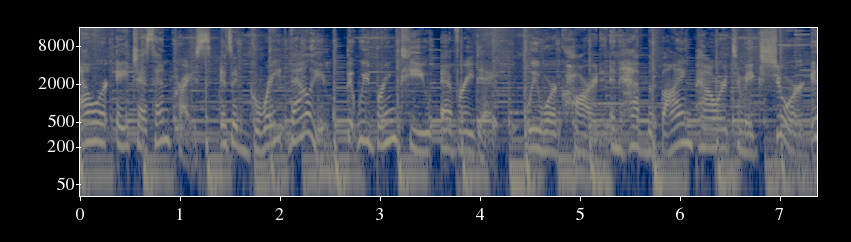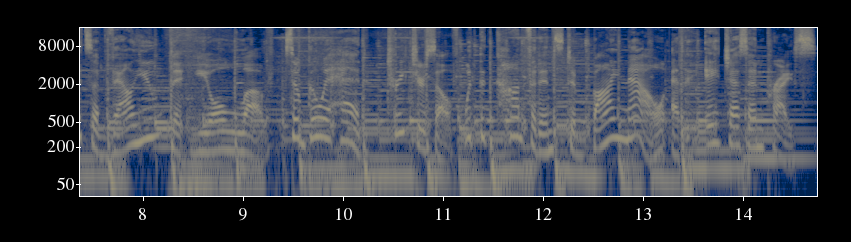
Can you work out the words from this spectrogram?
Our HSN price is a great value that we bring to you every day. We work hard and have the buying power to make sure it's a value that you'll love. So go ahead, treat yourself with the confidence to buy now at the HSN price.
